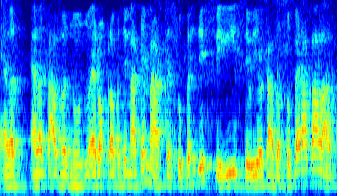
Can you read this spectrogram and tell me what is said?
ela, ela tava no, Era uma prova de matemática super difícil e eu tava super abalado.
